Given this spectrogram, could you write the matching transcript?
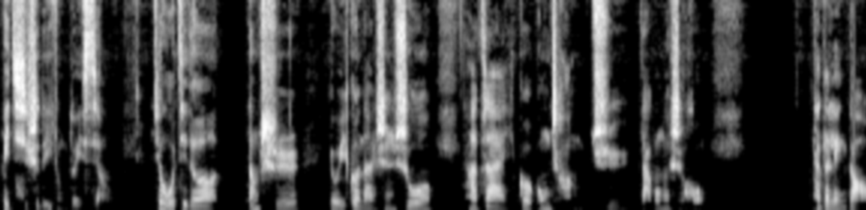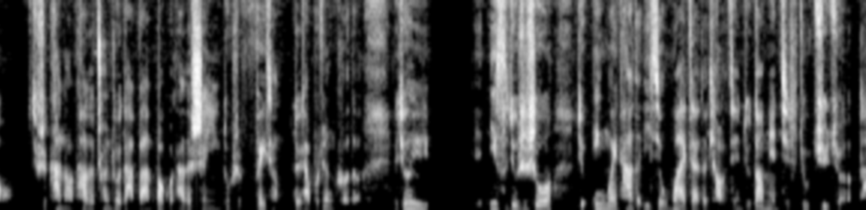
被歧视的一种对象。就我记得当时有一个男生说。他在一个工厂去打工的时候，他的领导是看到他的穿着打扮，包括他的声音，都是非常对他不认可的。也就意思就是说，就因为他的一些外在的条件，就当面其实就拒绝了他。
